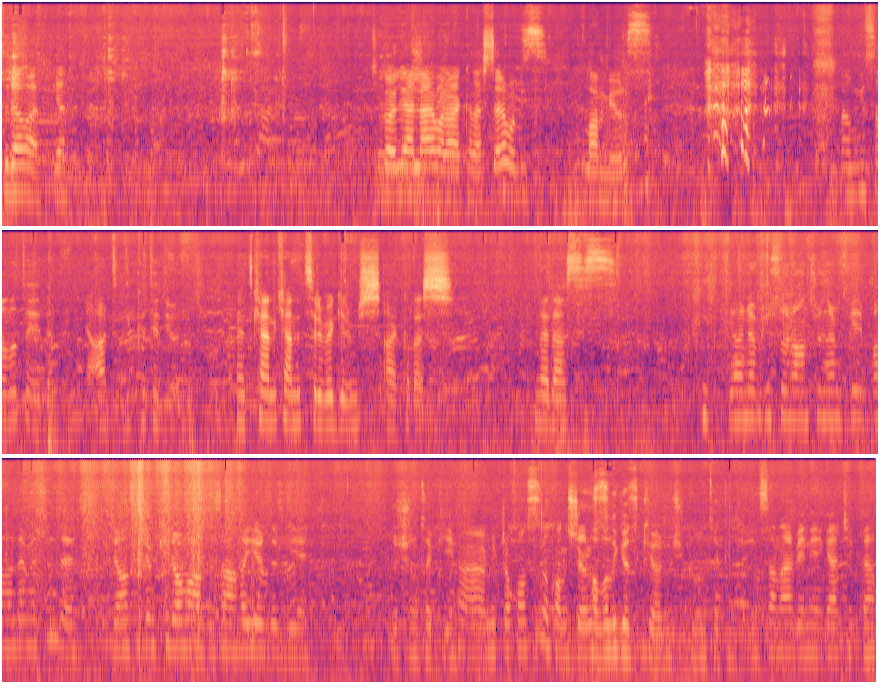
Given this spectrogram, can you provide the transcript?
Sıra var. Gel. Böyle yerler var arkadaşlar ama biz kullanmıyoruz. Ben bugün salata yedim. Ya artık dikkat ediyorum. Evet kendi kendi tribe girmiş arkadaş. Nedensiz. Yani bir gün sonra antrenörümüz gelip bana demesin de Cansu'cum kilo mu aldın sen hayırdır diye. Dur şunu takayım. Ha, mikrofonsuz mu konuşuyoruz? Havalı gözüküyorum çünkü bunu takınca. İnsanlar beni gerçekten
